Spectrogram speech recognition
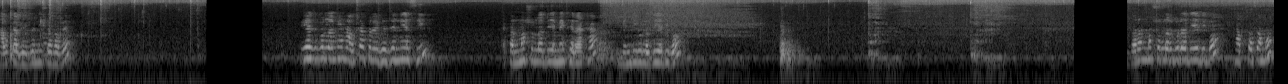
হালকা ভেজে নিতে হবে। পেঁয়াজগুলো আমি হালকা করে ভেজে নিয়েছি। এখন মশলা দিয়ে মেখে রাখা ভেন্ডিগুলো দিয়ে দিব। গরম মশলার গুঁড়া দিয়ে দিব, হাফ চা চামচ।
